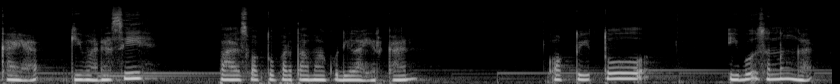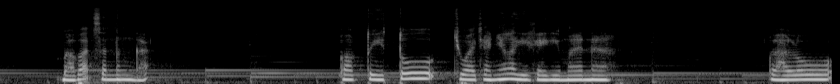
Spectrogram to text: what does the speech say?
Kayak, gimana sih pas waktu pertama aku dilahirkan? Waktu itu ibu seneng gak Bapak seneng gak? Waktu itu cuacanya lagi kayak gimana? Lalu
